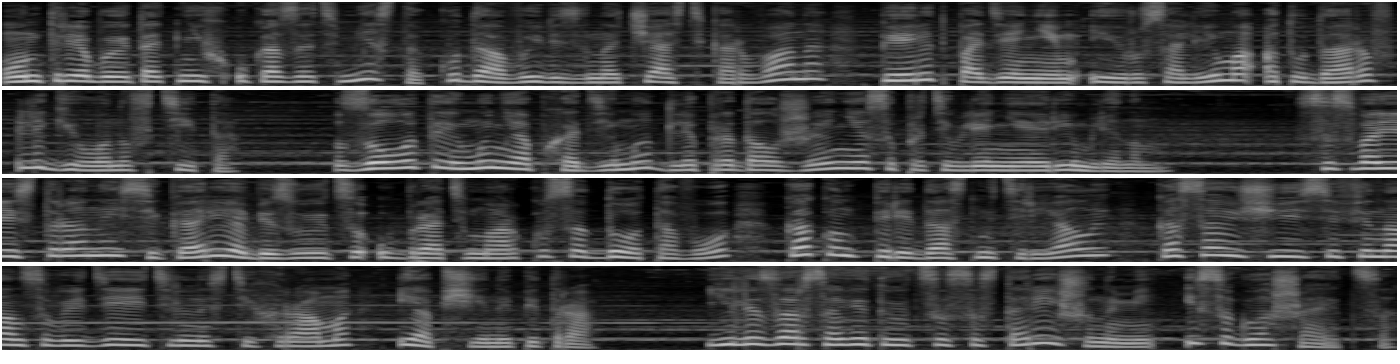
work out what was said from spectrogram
Он требует от них указать место, куда вывезена часть карвана перед падением Иерусалима от ударов легионов Тита – Золото ему необходимо для продолжения сопротивления римлянам. Со своей стороны Сикарий обязуется убрать Маркуса до того, как он передаст материалы, касающиеся финансовой деятельности храма и общины Петра. Елизар советуется со старейшинами и соглашается.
